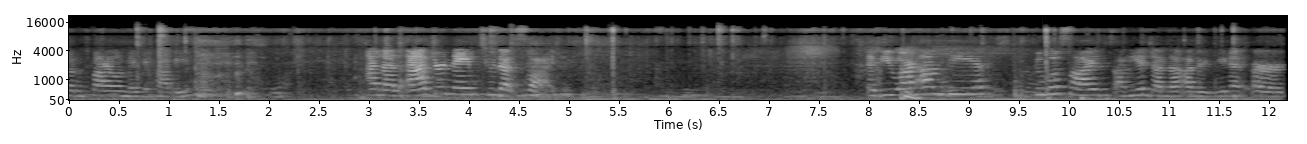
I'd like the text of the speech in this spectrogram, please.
go to file and make a copy, and then add your name to that slide. If you aren't on the Google Slides, it's on the agenda under unit or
